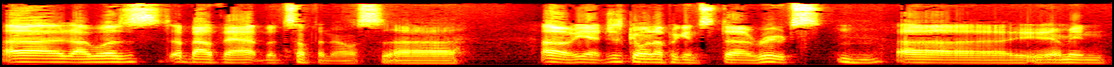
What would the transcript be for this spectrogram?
Uh, I was about that, but something else. Uh, oh yeah, just going up against uh, Roots. Uh, I mean,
